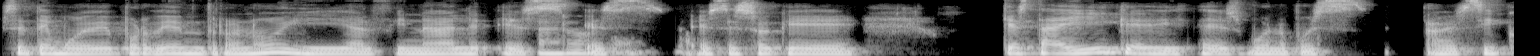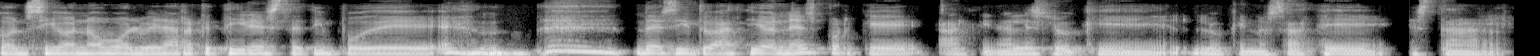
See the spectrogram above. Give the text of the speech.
se te mueve por dentro, ¿no? Y al final es, es, es, eso que, que está ahí, que dices, bueno, pues a ver si consigo no volver a repetir este tipo de, de situaciones, porque al final es lo que, lo que nos hace estar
